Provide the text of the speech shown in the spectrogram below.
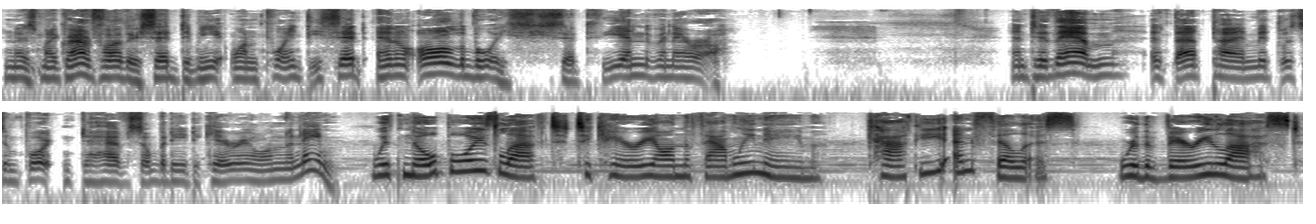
And as my grandfather said to me at one point, he said, and all the boys, he said, the end of an era. And to them, at that time, it was important to have somebody to carry on the name. With no boys left to carry on the family name, Kathy and Phyllis were the very last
